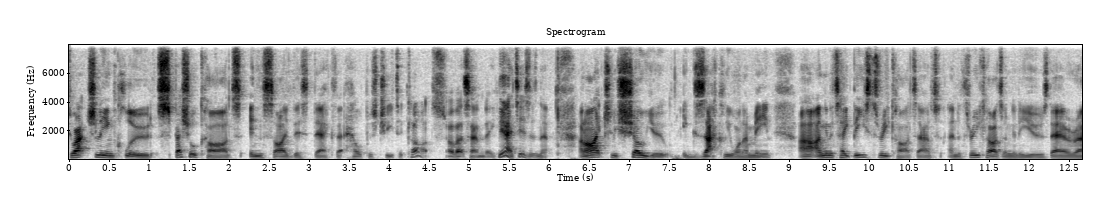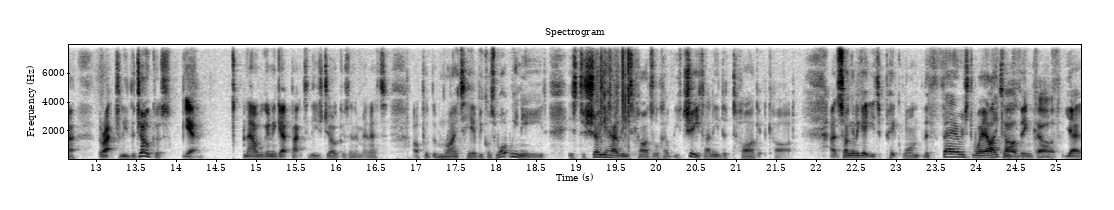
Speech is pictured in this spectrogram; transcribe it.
to actually include special cards inside this deck that help us cheat at cards. Oh, that's handy. Yeah, it is, isn't it? And I'll actually show you exactly what I mean. Uh, I'm going to take these three cards out, and the three cards I'm going to use, they're, uh, they're actually the jokers. Yeah. Now, we're going to get back to these jokers in a minute. I'll put them right here because what we need is to show you how these cards will help you cheat. I need a target card. Uh, so I'm going to get you to pick one. The fairest way I can think card. of. Yeah,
